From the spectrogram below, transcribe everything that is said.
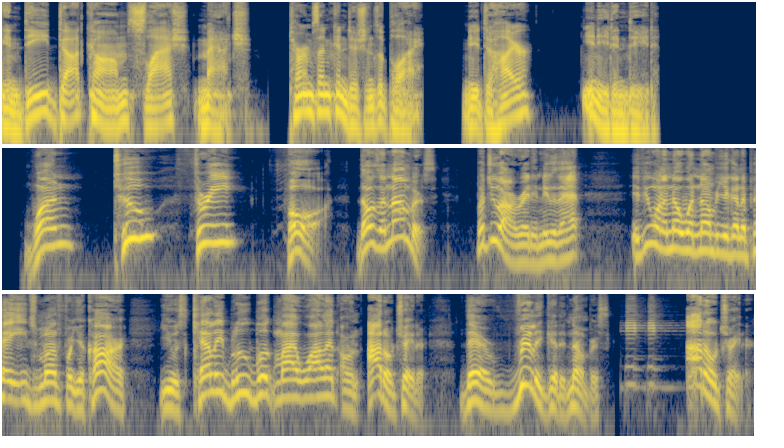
Indeed.com slash match. Terms and conditions apply. Need to hire? You need Indeed. One, two, three, four. Those are numbers. But you already knew that. If you want to know what number you're going to pay each month for your car, use Kelley Blue Book My Wallet on Auto Trader. They're really good at numbers. Auto Trader.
